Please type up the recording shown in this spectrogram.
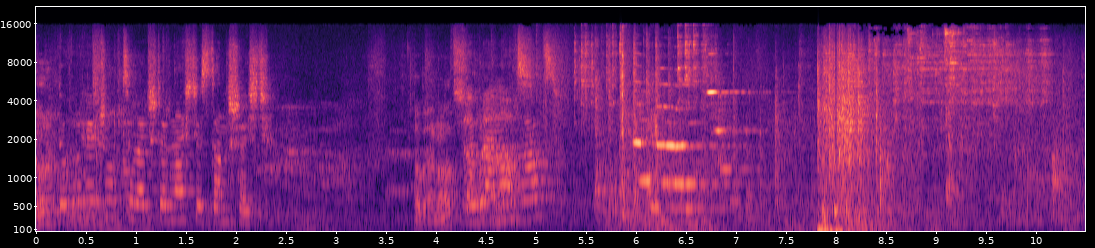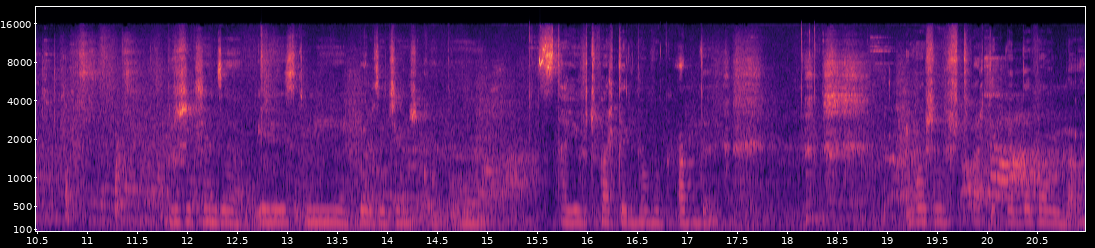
Dobry wieczór, cela 14, stan 6. Dobranoc. Dobranoc. Proszę księdza, jest mi bardzo ciężko, bo staję w czwartek na wokandę. I może już w czwartek będę wolna.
